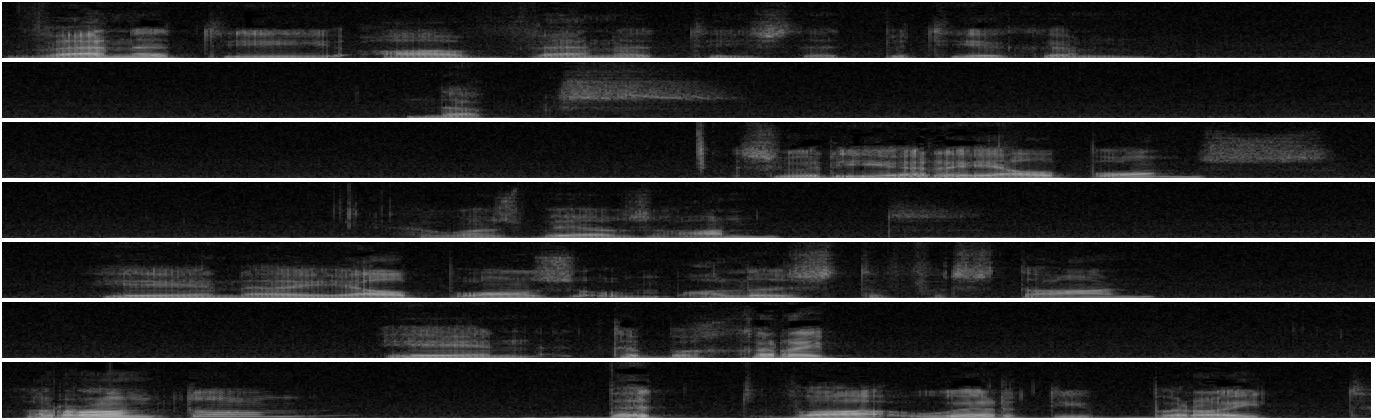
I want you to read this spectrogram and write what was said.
Vanity of vanities, dit beteken niks. So die Heere help ons, hou ons by ons hand en hy help ons om alles te verstaan en te begryp rondom dit waar oor die bruid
